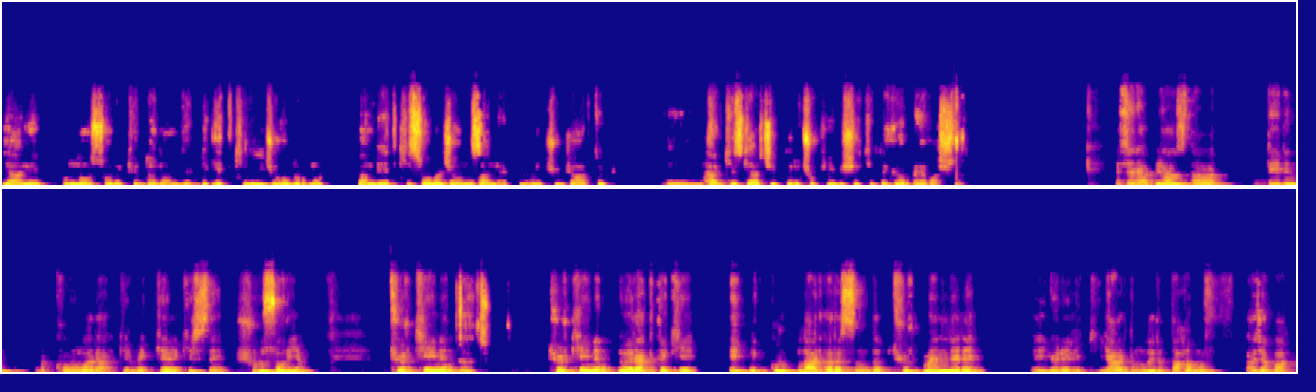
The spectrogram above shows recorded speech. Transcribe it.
Yani bundan sonraki dönemde bir etkileyici olur mu? Ben bir etkisi olacağını zannetmiyorum. Çünkü artık e, herkes gerçekleri çok iyi bir şekilde görmeye başladı. Mesela biraz daha derin konulara girmek gerekirse şunu sorayım. Türkiye'nin Evet. Türkiye'nin Irak'taki etnik gruplar arasında Türkmenlere e, yönelik yardımları daha mı acaba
